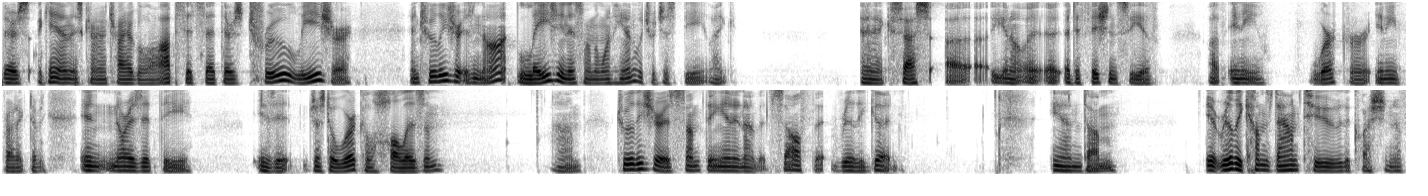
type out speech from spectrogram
there's again this kind of triangle of opposites that there's true leisure. And true leisure is not laziness on the one hand, which would just be like an excess, uh, you know, a, a- a deficiency of, of any work or any productivity, and nor is it the, is it just a workaholism. Um, true leisure is something in and of itself that really good, and um, it really comes down to the question of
